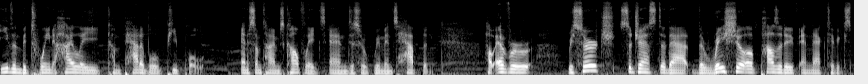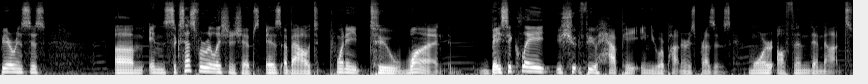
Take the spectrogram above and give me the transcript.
even between highly compatible people, and sometimes conflicts and disagreements happen. However, research suggests that the ratio of positive and negative experiences um, in successful relationships is about 20 to 1 Basically, you should feel happy in your partner's presence more often than not.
